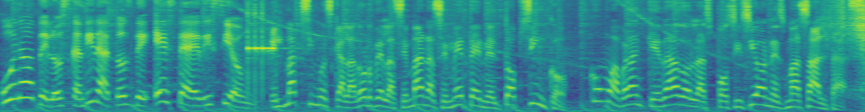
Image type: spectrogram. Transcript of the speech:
uno de los candidatos de esta edición. El máximo escalador de la semana se mete en el top 5. ¿Cómo habrán quedado las posiciones más altas?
